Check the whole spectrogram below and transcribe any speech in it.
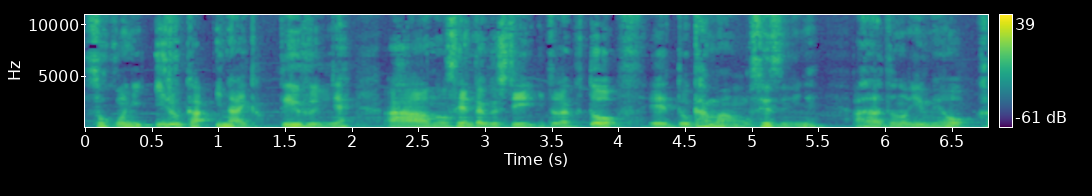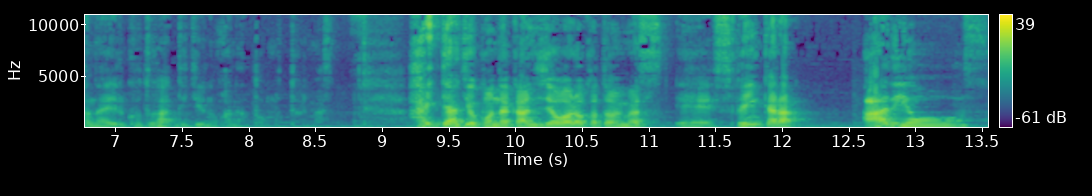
そこにいるかいないかっていうふうにね、あの、選択していただくと、えっ、と、我慢をせずにね、あなたの夢を叶えることができるのかなと思っております。はい。では今日こんな感じで終わろうかと思います。えー、スペインから、アディオース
